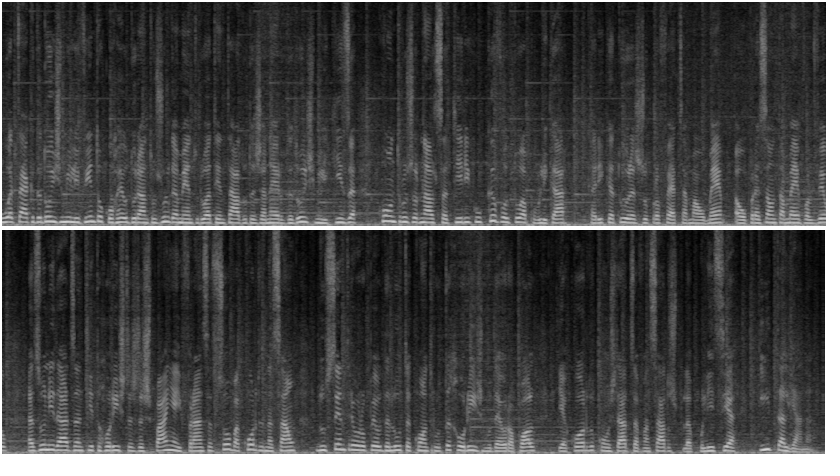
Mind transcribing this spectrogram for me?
O ataque de 2020 ocorreu ocorreu durante o julgamento do atentado de janeiro de 2015 contra o jornal satírico que voltou a publicar caricaturas do profeta Maomé. A operação também envolveu as unidades antiterroristas de Espanha e França sob a coordenação do Centro Europeu de Luta contra o Terrorismo da Europol, de acordo com os dados avançados pela polícia italiana.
